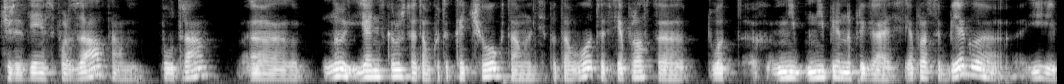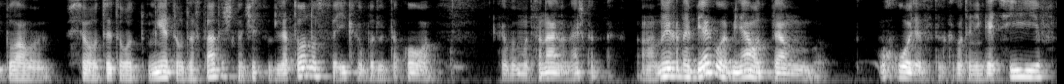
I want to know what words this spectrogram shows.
через день в спортзал, там, по утрам. Э, ну, я не скажу, что я там какой-то качок, там, или типа того. То есть, я просто вот не, не перенапрягаюсь. Я просто бегаю и плаваю. Все, вот это вот, мне этого достаточно, чисто для тонуса и как бы для такого как бы эмоционально, знаешь, как... А, ну, я когда бегаю, меня вот прям уходит вот какой-то негатив.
